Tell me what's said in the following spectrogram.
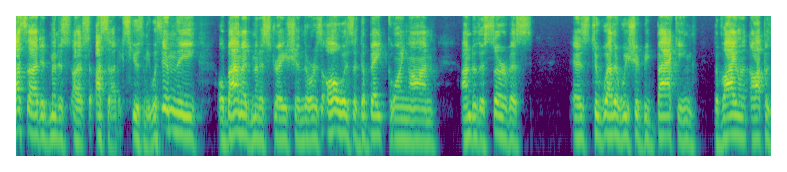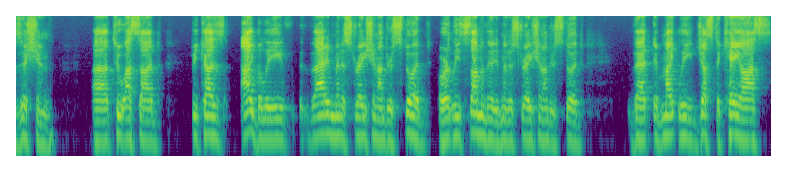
Assad administration, uh, Assad, excuse me, within the Obama administration, there was always a debate going on under the service as to whether we should be backing the violent opposition uh, to Assad, because I believe that administration understood, or at least some in the administration understood, that it might lead just to chaos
